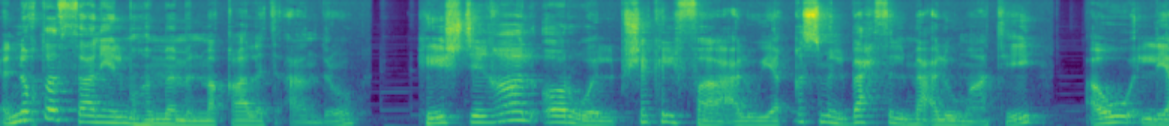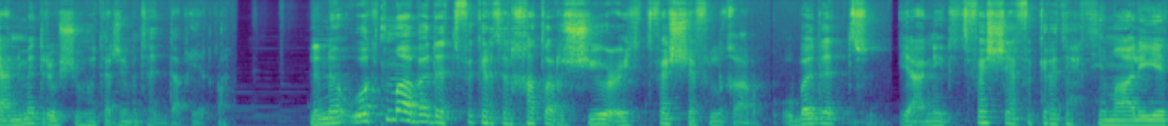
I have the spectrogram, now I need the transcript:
النقطة الثانية المهمة من مقالة أندرو هي اشتغال أورويل بشكل فاعل ويا قسم البحث المعلوماتي أو اللي يعني ما أدري وش هو ترجمتها الدقيقة لأنه وقت ما بدأت فكرة الخطر الشيوعي تتفشى في الغرب وبدأت يعني تتفشى فكرة احتمالية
